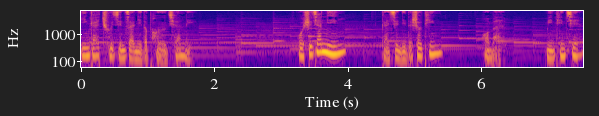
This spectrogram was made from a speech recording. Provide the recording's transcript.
应该出现在你的朋友圈里。我是佳宁，感谢你的收听，我们明天见。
